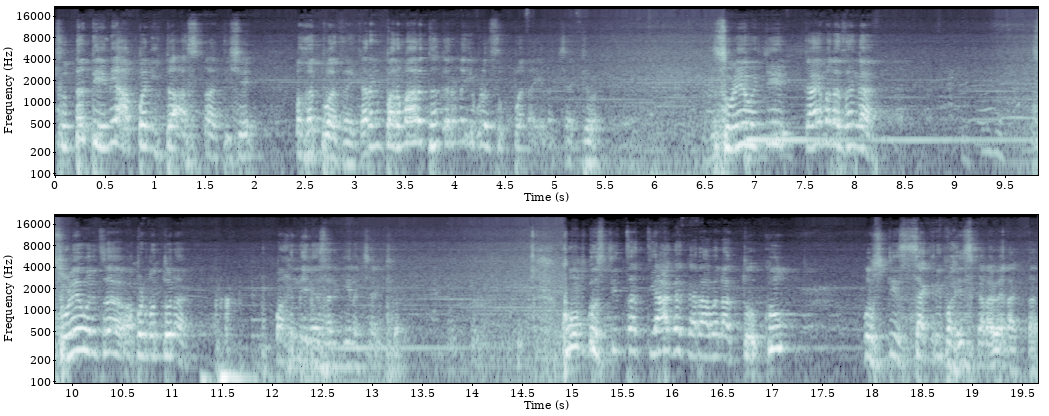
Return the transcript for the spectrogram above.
शुद्धतेने आपण इथं असणं अतिशय महत्वाचं आहे. कारण परमार्थ करणं एवढं सोपं नाही लक्षात ठेवा. सुळेवरची काय मला सांगा? सुळेवरच आपण म्हणतो ना पाहण देण्यासारखी लक्षात ठेवा. खूप गोष्टींचा त्याग करावा लागतो. खूप गोष्टी सॅक्रिफाईस कराव्या लागतात.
